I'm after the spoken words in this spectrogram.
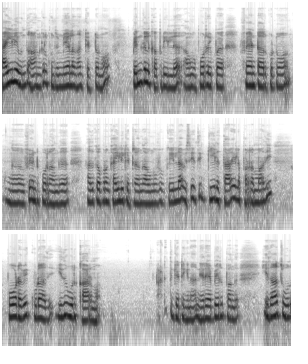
கையிலே வந்து ஆண்கள் கொஞ்சம் மேலே தான் கெட்டணும். பெண்களுக்கு அப்படி இல்லை. அவங்க போடுற இப்போ ஃபேண்ட்டாக இருக்கட்டும் ஃபேண்ட் போடுறாங்க. அதுக்கப்புறம் கைலி கட்டுறாங்க. அவங்க எல்லா விஷயத்தையும் கீழே தரையில் படுற மாதிரி போடவே கூடாது. இது ஒரு காரணம். அடுத்து கேட்டிங்கன்னா நிறைய பேர் இருப்பாங்க. ஏதாச்சும் உத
